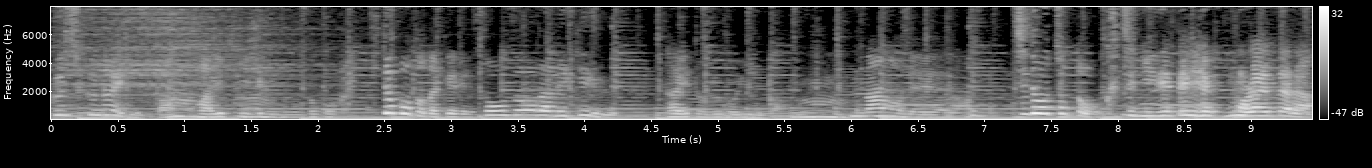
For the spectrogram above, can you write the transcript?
美しくないですか、うん。ファイティーのとこ一言だけで想像ができるタイトルというかなので一度ちょっと口に入れてもらえたら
